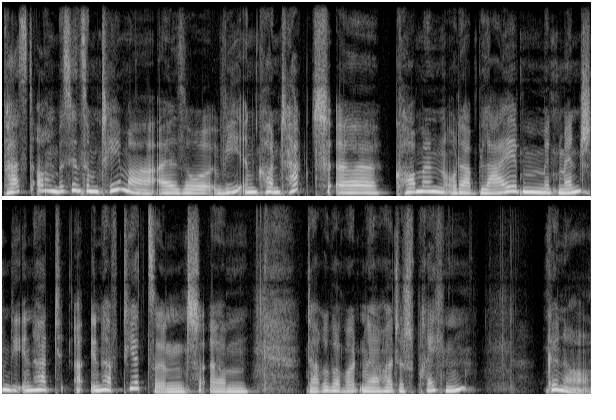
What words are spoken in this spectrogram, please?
passt auch ein bisschen zum Thema. Also wie in Kontakt äh, kommen oder bleiben mit Menschen, die inhaftiert sind. Ähm, darüber wollten wir heute sprechen. Genau.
